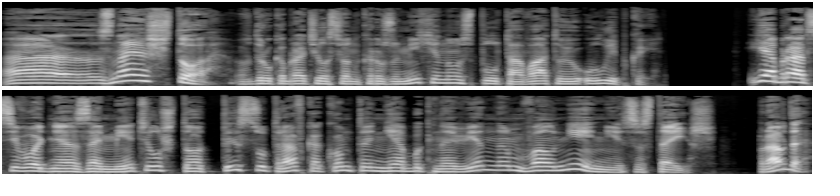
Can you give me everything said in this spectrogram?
«А знаешь что?» — вдруг обратился он к Разумихину с плутоватой улыбкой. «Я, брат, сегодня заметил, что ты с утра в каком-то необыкновенном волнении состоишь. Правда?»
